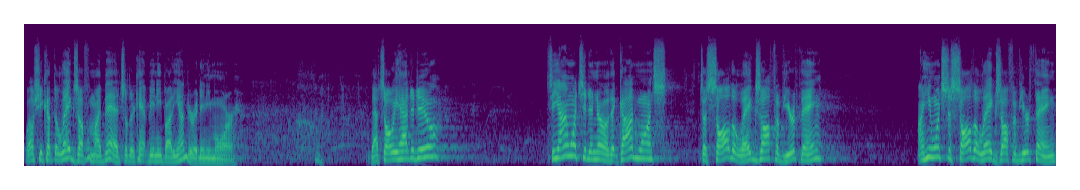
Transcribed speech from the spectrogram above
Well, she cut the legs off of my bed so there can't be anybody under it anymore. That's all he had to do? See, I want you to know that God wants to saw the legs off of your thing. Uh, he wants to saw the legs off of your thing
